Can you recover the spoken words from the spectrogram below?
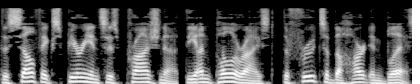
the self experiences Prajna, the unpolarized, the fruits of the heart and bliss.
